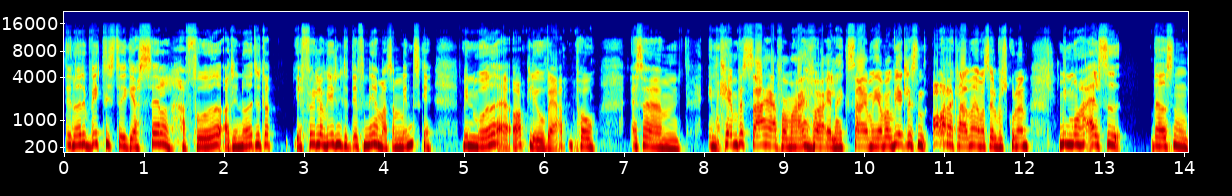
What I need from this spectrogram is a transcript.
det er noget af det vigtigste, jeg selv har fået, og det er noget af det, der jeg føler virkelig, det definerer mig som menneske. Min måde at opleve verden på. Altså, øhm, en kæmpe sejr for mig var, eller ikke sejr, men jeg var virkelig sådan, åh, der klarede mig selv på skulderen. Min mor har altid været sådan,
